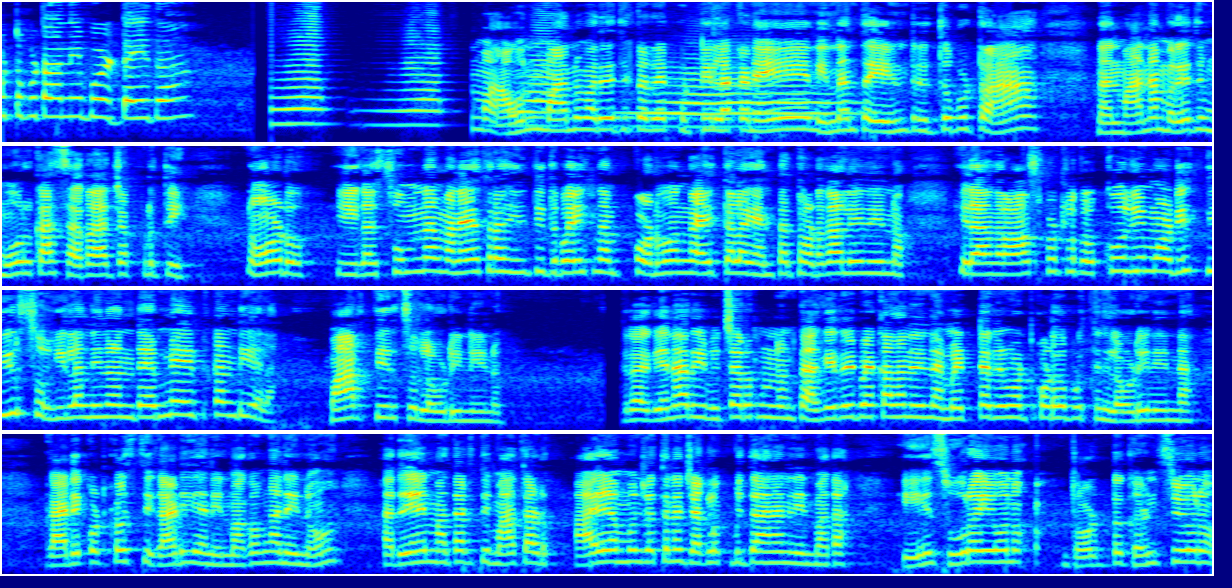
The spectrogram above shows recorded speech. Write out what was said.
ಉಟ್ಬಿಟ್ಟಾನಿ ಬೊಡ್ಡ ಇದ. ಅವ್ನ ಮಾನ ಮರ್ಯಾದೆ ಕಡೆ ಕೊಟ್ಟಿಲ್ಲ ಕಣೇ, ನಿನ್ನಂತ ಏನ್ರಿ ಇದ್ದು ಬಿಟ್ಟು ನನ್ನ ಮಾನ ಮರ್ಯಾದೆ ಮೂರು ಕಾಸು ರಾಜ ಕೊಡ್ತಿ. ನೋಡು, ಈಗ ಸುಮ್ಮನೆ ಮನೆ ಹತ್ರ ನಿಂತಿದ್ದು ಬೈಕ್ ನಮ್ಗೆ ಕೊಡುವಂಗ ಆಯ್ತಲ್ಲ, ಎಂತ ತೊಡಗಾಲಿ ನೀನು? ಇಲ್ಲ ಅಂದ್ರೆ ಹಾಸ್ಪಿಟ್ಲ್ಗೆ ಕೂಲಿ ಮಾಡಿ ತೀರ್ಸು, ಇಲ್ಲ ನೀನು ಎಮ್ಮೆ ಇಟ್ಕೊಂಡಿಯಲ್ಲ? ಮಾರ್ ತೀರ್ಸು ಲೌಡಿ ನೀನು. ಇವಾಗ ಏನಾರು ಈ ವಿಚಾರಕ್ಕೆ ನಂಗೆ ಬೇಕಲ್ಲ ನಿನ್ನ ಮೆಟ್ಟ ರಿಮೋಟ್ ಕೊಡೋದು ಬಿಡ್ತೀನಿ ಲೌಡಿ ನಿನ್ನ. ಗಾಡಿ ಕೊಟ್ಟು ಕಳಿಸ್ತಿ ಗಾಡಿಯ ನಿನ್ನ ಮಗಂಗ ನೀನು. ಅದೇನ್ ಮಾತಾಡ್ತಿ ಮಾತಾಡು. ಆಯಾ ಮುಂಜ್ ಜೊತೆ ಜಗಳಕ್ಕೆ ಬಿದ್ದಾನೆ ನಿನ್ನ ಮಗ. ಏ ಸೂರ ಇವನು ದೊಡ್ಡ ಗಂಡಸು ಇವನು.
